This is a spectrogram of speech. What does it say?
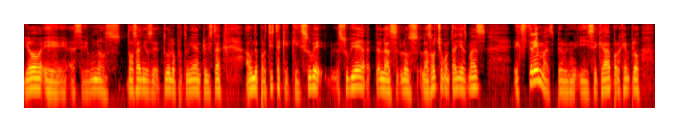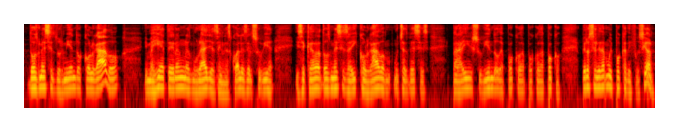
Yo eh, hace unos dos años tuve la oportunidad de entrevistar a un deportista que, que sube, sube las, las ocho montañas más extremas, pero y se quedaba, por ejemplo, dos meses durmiendo colgado. Imagínate, eran unas murallas en las cuales él subía y se quedaba dos meses ahí colgado muchas veces para ir subiendo de a poco, de a poco, de a poco. Pero se le da muy poca difusión.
